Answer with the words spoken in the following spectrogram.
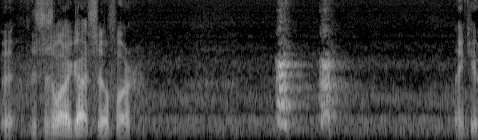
But this is what I got so far. Thank you.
